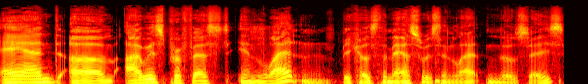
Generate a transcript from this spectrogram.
And um, I was professed in Latin because the Mass was in Latin those days.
